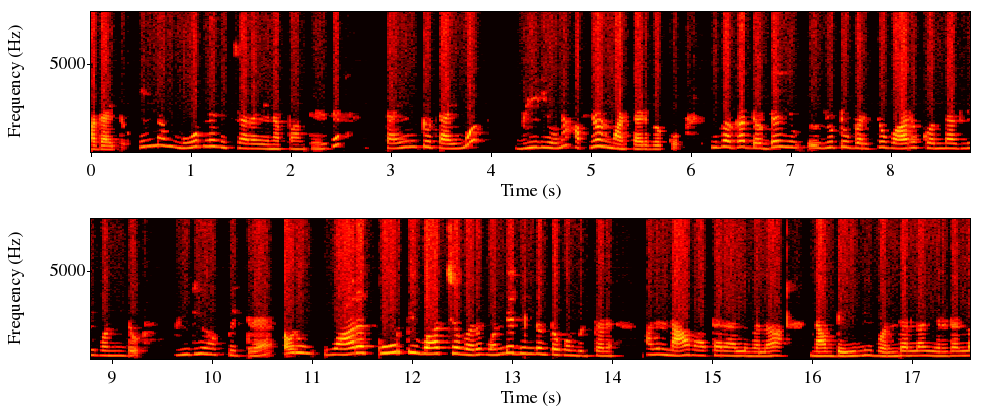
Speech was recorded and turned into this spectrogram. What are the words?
ಅದಾಯ್ತು. ಇನ್ನು ಮೂರನೇ ವಿಚಾರ ಏನಪ್ಪಾ ಅಂತ ಹೇಳಿದ್ರೆ ಟೈಮ್ ಟು ಟೈಮು ವಿಡಿಯೋನ ಅಪ್ಲೋಡ್ ಮಾಡ್ತಾ ಇರಬೇಕು. ಇವಾಗ ದೊಡ್ಡ ಯೂಟ್ಯೂಬರ್ಸು ವಾರಕ್ಕೊಂದಾಗ್ಲಿ ಒಂದು ವಿಡಿಯೋ ಹಾಕ್ಬಿಟ್ರೆ ಅವರು ವಾರ ಪೂರ್ತಿ ವಾಚ್ ಅವರ್ ಒಂದೇ ದಿನದಲ್ಲಿ ತಗೊಂಡ್ಬಿಡ್ತಾರೆ. ಆದ್ರೆ ನಾವ್ ಆತರ ಅಲ್ವಲ್ಲ? ನಾವ್ ಡೈಲಿ ಒಂದಲ್ಲ, ಎರಡಲ್ಲ,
